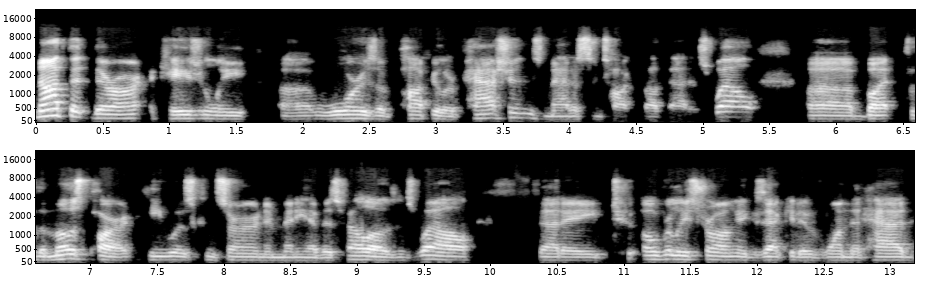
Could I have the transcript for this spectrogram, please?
Not that there aren't occasionally uh, wars of popular passions. Madison talked about that as well. Uh, but for the most part, he was concerned, and many of his fellows as well, that a overly strong executive, one that had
